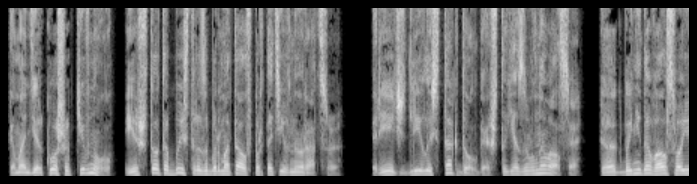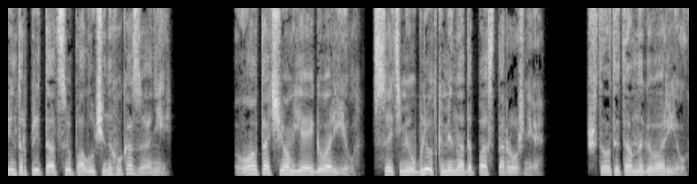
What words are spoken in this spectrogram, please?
Командир кошек кивнул и что-то быстро забормотал в портативную рацию. Речь длилась так долго, что я заволновался, как бы не давал свою интерпретацию полученных указаний. Вот о чем я и говорил. С этими ублюдками надо поосторожнее. Что ты там наговорил?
